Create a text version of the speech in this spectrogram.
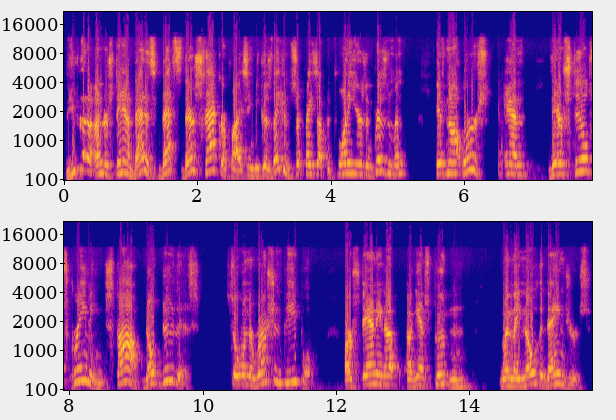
you've got to understand that is that's they're sacrificing because they can face up to 20 years imprisonment, if not worse. And they're still screaming, stop, don't do this. So when the Russian people are standing up against Putin when they know the dangers,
